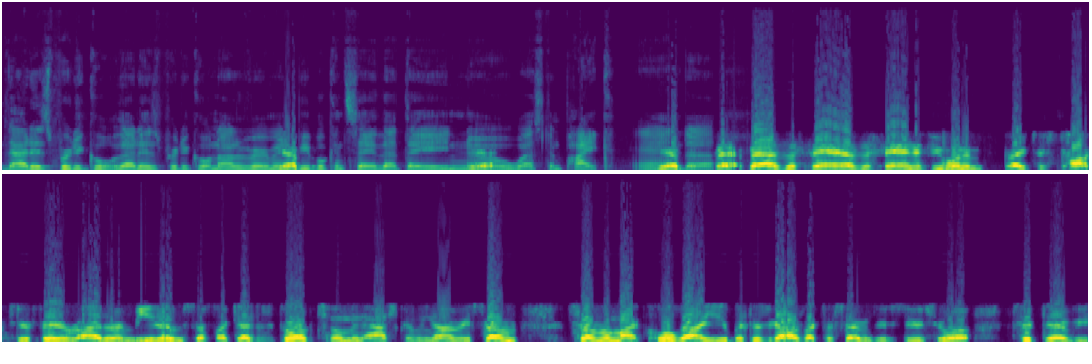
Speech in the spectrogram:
That is pretty cool. That is pretty cool. Not very many Yeah. people can say that they know Weston Peick. And, yeah, uh, but, but as a fan, as a fan, if you want to like just talk to your favorite rider and meet him, stuff like that, just go up to him and ask him. You know, what I mean, some some of them might cool guy you, but there's guys like the '70s dudes who will sit there and be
